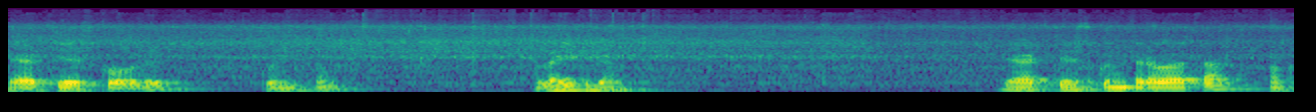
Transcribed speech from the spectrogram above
యాడ్ చేసుకోవాలి. కొంచెం లైట్గా. యాడ్ చేసుకున్న తర్వాత ఒక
